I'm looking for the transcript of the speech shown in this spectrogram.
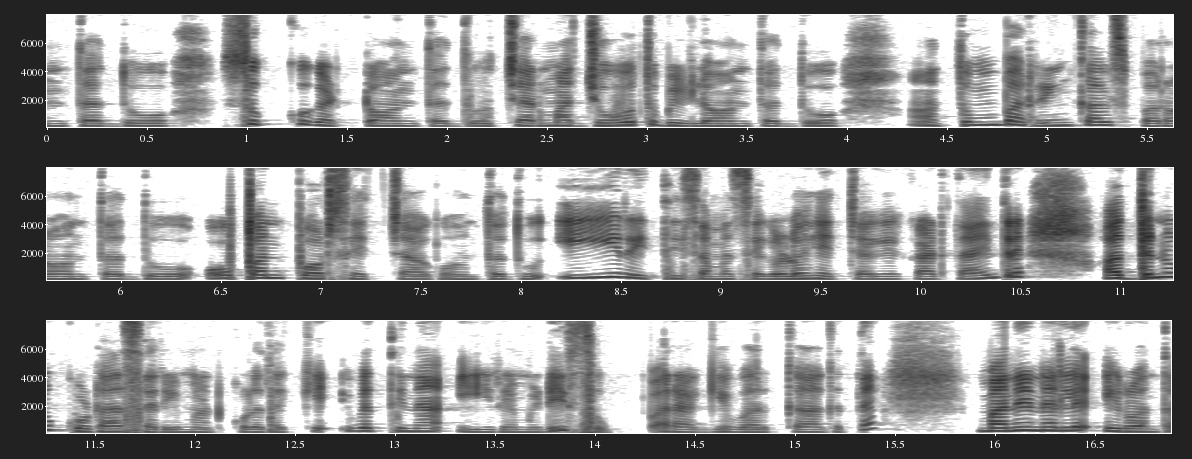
ಅಂಥದ್ದು ಚರ್ಮ ಜೋತು ಬೀಳೋ ಅಂಥದ್ದು ತುಂಬ ರಿಂಕಲ್ಸ್ ಬರೋ ಅಂಥದ್ದು ಓಪನ್ ಪೋರ್ಸ್ ಹೆಚ್ಚಾಗುವಂಥದ್ದು ಈ ರೀತಿ ಸಮಸ್ಯೆಗಳು ಹೆಚ್ಚಾಗಿ ಕಾಡ್ತಾ ಇದ್ದರೆ ಅದನ್ನು ಕೂಡ ಸರಿ ಮಾಡ್ಕೊಳ್ಳೋದಕ್ಕೆ ಇವತ್ತಿನ ಈ ರೆಮಿಡಿ ಸೂಪರಾಗಿ ವರ್ಕ್ ಆಗುತ್ತೆ. ಮನೆಯಲ್ಲೇ ಇರುವಂಥ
